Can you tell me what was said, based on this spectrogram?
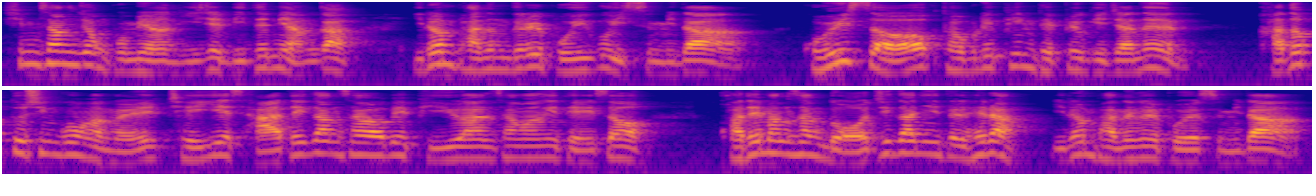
심상정 보면 이제 믿음이 안 가. 이런 반응들을 보이고 있습니다. 고일석 더브리핑 대표 기자는 가덕도 신공항을 제2의 4대강 사업에 비유한 상황에 대해서 과대망상도 어지간히들 해라 이런 반응을 보였습니다.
